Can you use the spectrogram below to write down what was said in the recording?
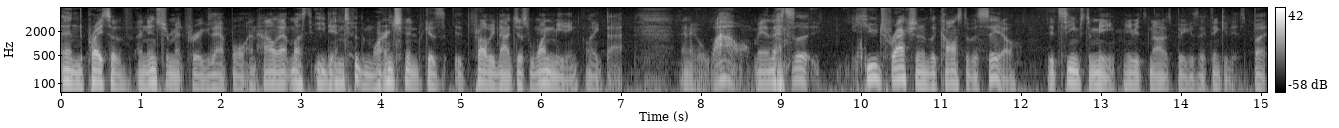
and the price of an instrument, for example, and how that must eat into the margin because it's probably not just one meeting like that. And I go, wow, man, that's a huge fraction of the cost of a sale. It seems to me. Maybe it's not as big as I think it is, but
